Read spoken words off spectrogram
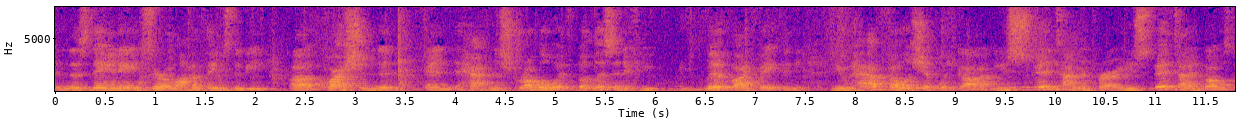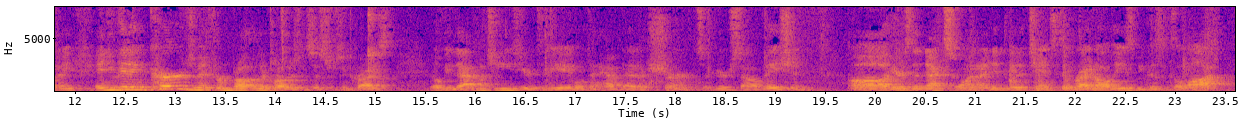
in this day and age, there are a lot of things to be uh, questioned and, and having to struggle with. But listen, if you live by faith and you have fellowship with God, you spend time in prayer, you spend time in Bible study, and you get encouragement from other brothers and sisters in Christ, it'll be that much easier to be able to have that assurance of your salvation. Oh, here's the next one. I didn't get a chance to write all these because it's a lot.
